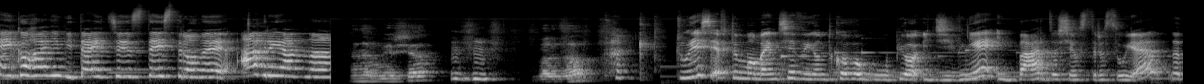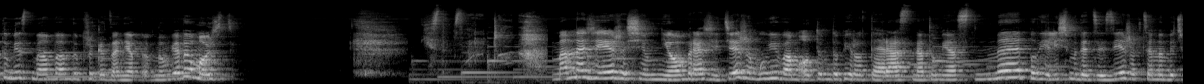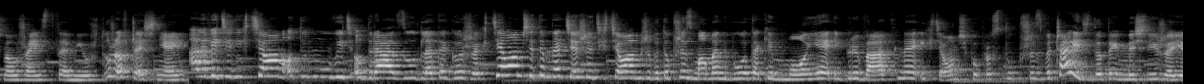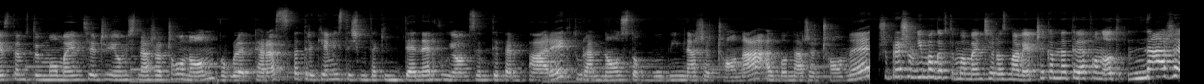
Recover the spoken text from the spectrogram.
Hej kochani, witajcie z tej strony Adrianna. Denerwujesz się? Bardzo? Czuję się w tym momencie wyjątkowo głupio i dziwnie i bardzo się stresuję, natomiast mam wam do przekazania pewną wiadomość. Jestem. Mam nadzieję, że się nie obrazicie, że mówię wam o tym dopiero teraz, natomiast my podjęliśmy decyzję, że chcemy być małżeństwem już dużo wcześniej. Ale wiecie, nie chciałam o tym mówić od razu, dlatego że chciałam się tym nacieszyć, chciałam, żeby to przez moment było takie moje i prywatne i chciałam się po prostu przyzwyczaić do tej myśli, że jestem w tym momencie czyjąś narzeczoną. W ogóle teraz z Patrykiem jesteśmy takim denerwującym typem pary, która non-stop mówi narzeczona albo narzeczony. Przepraszam, nie mogę w tym momencie rozmawiać, czekam na telefon od narzeczonego.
